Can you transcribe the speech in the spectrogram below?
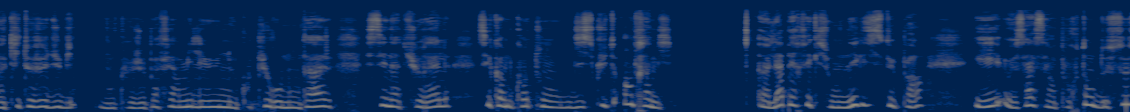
euh, qui te veut du bien. Donc euh, je ne vais pas faire mille et une coupures au montage, c'est naturel, c'est comme quand on discute entre amis. Euh, la perfection n'existe pas et ça c'est important de se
